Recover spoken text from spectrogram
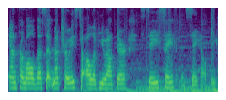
And from all of us at Metro East to all of you out there, stay safe and stay healthy.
